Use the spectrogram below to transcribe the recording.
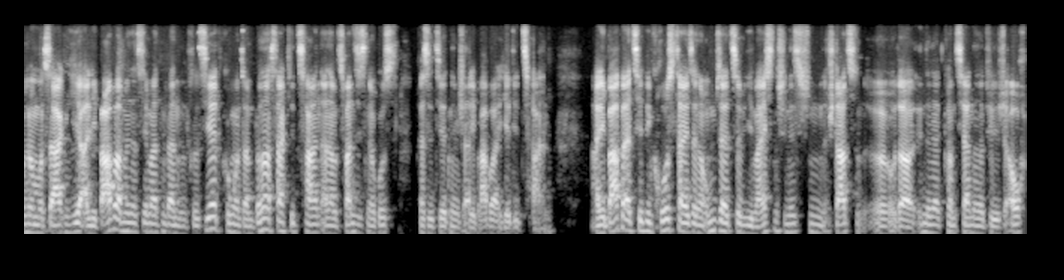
Und man muss sagen, hier Alibaba, wenn es jemanden dann interessiert, gucken wir uns am Donnerstag die Zahlen an. Am 20. August präsentiert nämlich Alibaba hier die Zahlen. Alibaba erzielt den Großteil seiner Umsätze, wie die meisten chinesischen Staats- äh, oder Internetkonzerne natürlich auch.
